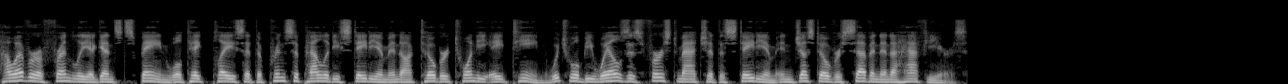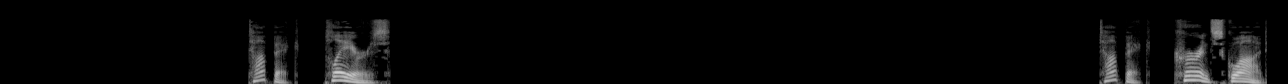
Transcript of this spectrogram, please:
However, a friendly against Spain will take place at the Principality Stadium in October 2018, which will be Wales's first match at the stadium in just over seven and a half years. Players Topic: Current squad.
